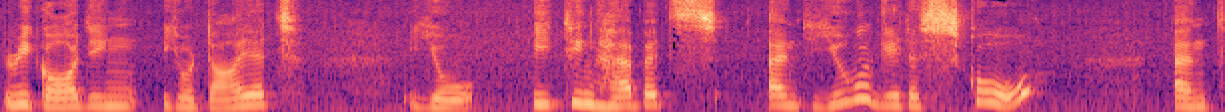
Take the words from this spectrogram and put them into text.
regarding your diet, your eating habits, and you will get a score. And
